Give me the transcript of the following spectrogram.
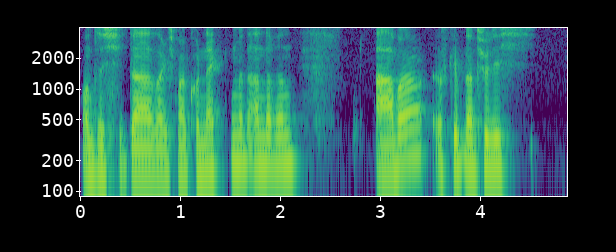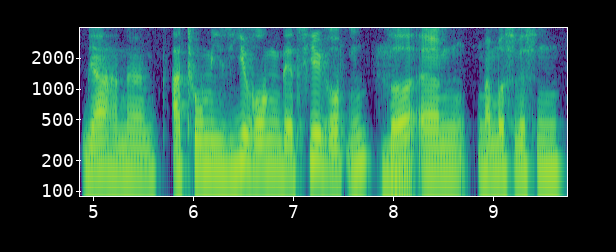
und sich da, sage ich mal, connecten mit anderen. Aber es gibt natürlich ja eine Atomisierung der Zielgruppen. Mhm. So, ähm, man muss wissen,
